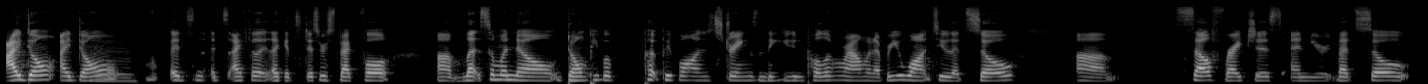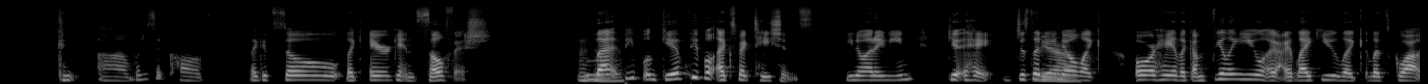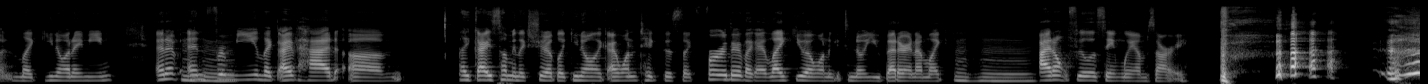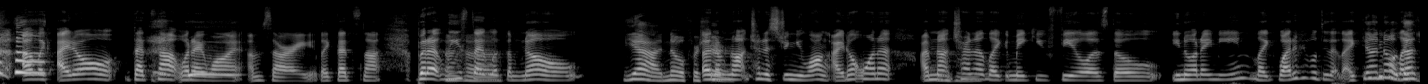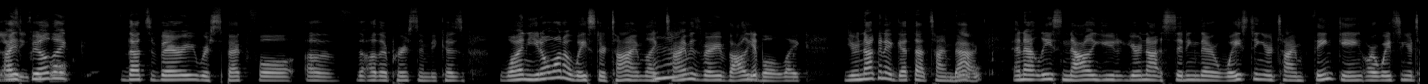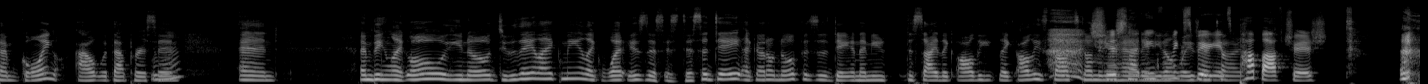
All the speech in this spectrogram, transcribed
I don't. I don't Mm. it's it's I feel like it's disrespectful. Um, let someone know. Don't people put people on strings and think you can pull them around whenever you want to. That's so um self righteous and you're that's so con- uh what is it called? Like it's so like arrogant and selfish. Let Mhm. people give people expectations. You know what I mean? Get hey, just letting you Yeah. know like or hey, like I'm feeling you, I, I like you, like let's go out and like you know what I mean. And if, and for Mhm. me, like I've had um like guys tell me like straight up like you know like I want to take this like further, like I like you, I want to get to know you better, and I'm like mm-hmm. I don't feel the same way. I'm sorry. I'm like, I don't. That's not what I want. I'm sorry. Like that's not. But at least I Uh-huh. let them know, yeah, no, for sure. and I'm not trying to string you along. I don't want to. I'm not trying Mhm. to like make you feel as though you know what I mean. Like, why do people do that? Like, Yeah, no, like that I feel people. like that's very respectful of the other person because one, you don't want to waste their time. Like Mhm. time is very valuable. Like you're not gonna get that time back. Nope. And at least now you you're not sitting there wasting your time thinking or wasting your time going out with that person Mhm. and and being like, oh, you know, do they like me? Like, what is this? Is this a date? Like, I don't know if this is a date. And then you decide like all these like all these thoughts come in your head and you don't waste your experience. time. Pop off, Trish.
